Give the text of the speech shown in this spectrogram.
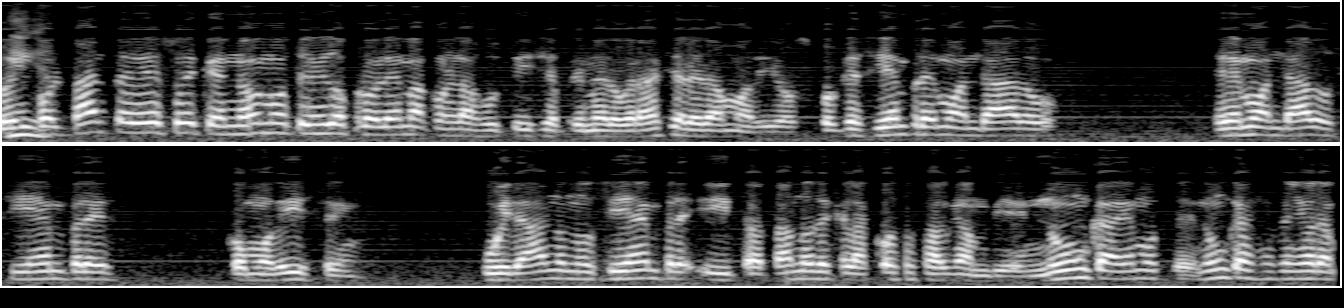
Lo importante de eso es que no hemos tenido problemas con la justicia primero, gracias le damos a Dios, porque siempre hemos andado, hemos andado siempre, como dicen, cuidándonos siempre y tratando de que las cosas salgan bien. Nunca hemos, nunca esa señora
